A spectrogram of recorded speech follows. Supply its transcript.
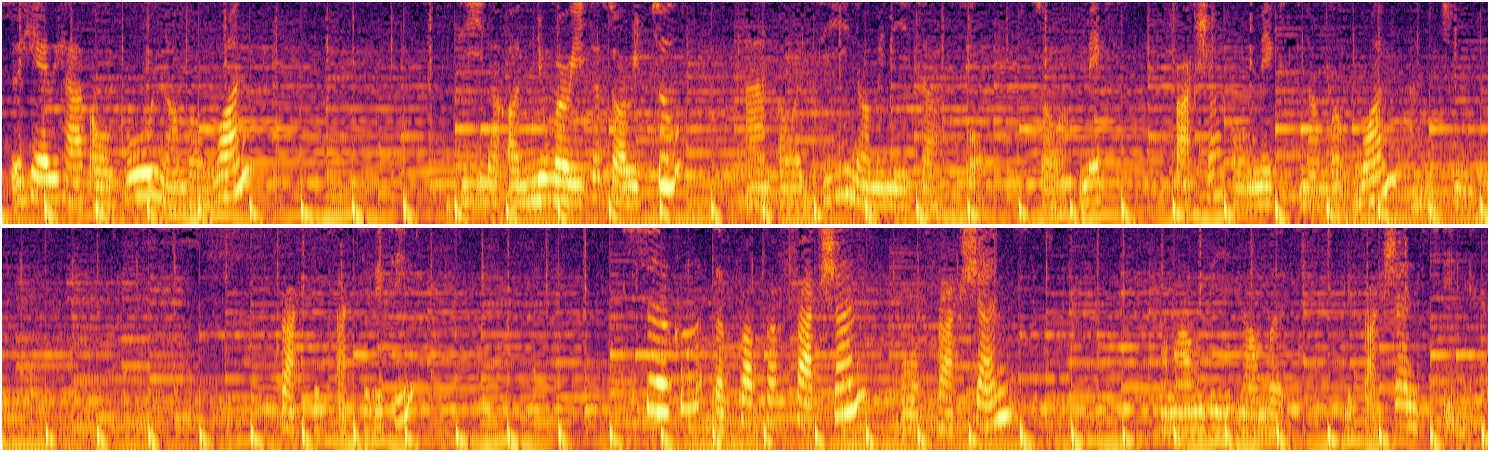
So here we have our whole number 1, den our numerator, sorry, 2, and our denominator 4. So mixed fraction or mixed number 1 and 2 practice activity. Circle the proper fraction or fractions among the numbers, the fractions seen here.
